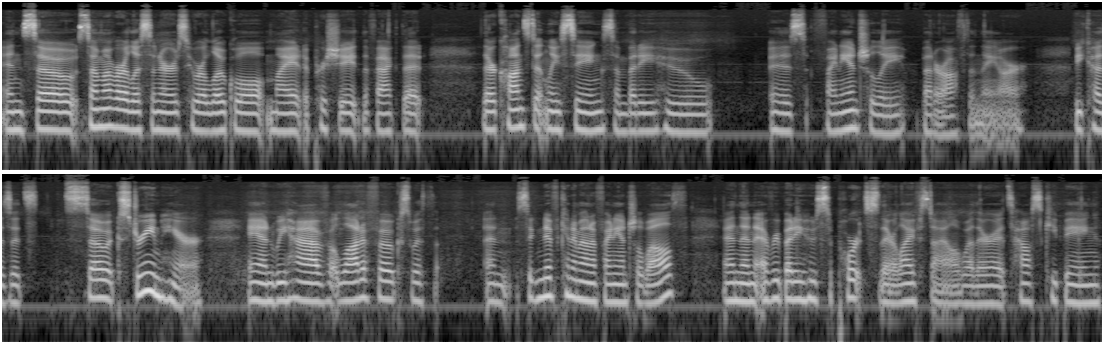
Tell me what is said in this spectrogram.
And so some of our listeners who are local might appreciate the fact that they're constantly seeing somebody who is financially better off than they are because it's so extreme here. And we have a lot of folks with a significant amount of financial wealth, and then everybody who supports their lifestyle, whether it's housekeeping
